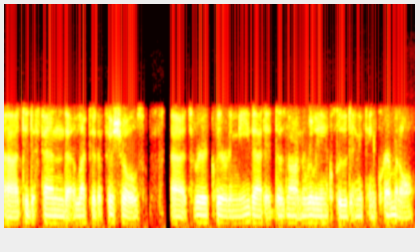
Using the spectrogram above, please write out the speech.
uh, to defend elected officials, uh, it's very clear to me that it does not really include anything criminal.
